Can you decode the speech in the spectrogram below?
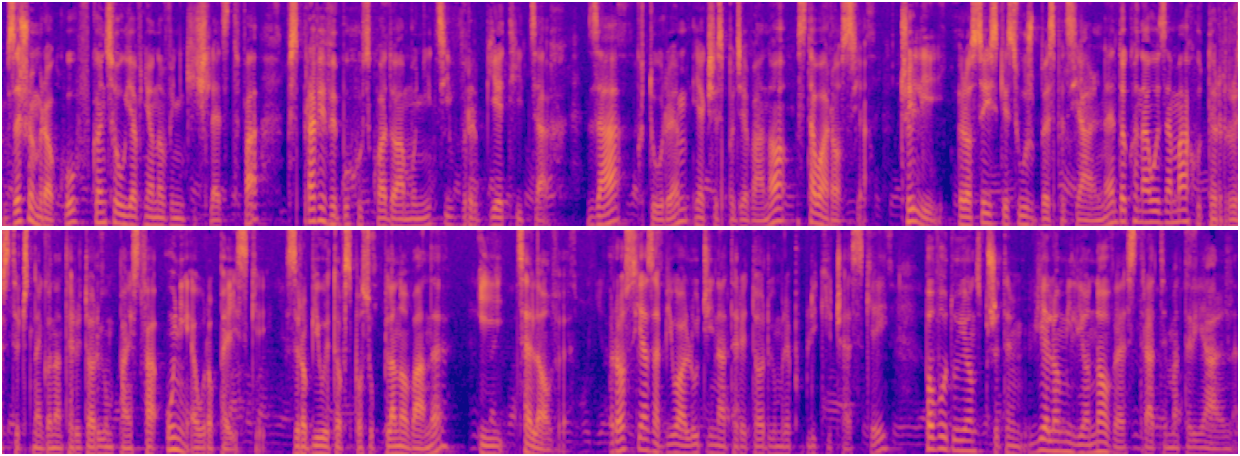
W zeszłym roku w końcu ujawniono wyniki śledztwa w sprawie wybuchu składu amunicji w Rbieticach, za którym, jak się spodziewano, stała Rosja. Czyli rosyjskie służby specjalne dokonały zamachu terrorystycznego na terytorium państwa Unii Europejskiej. Zrobiły to w sposób planowany i celowy. Rosja zabiła ludzi na terytorium Republiki Czeskiej, powodując przy tym wielomilionowe straty materialne.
